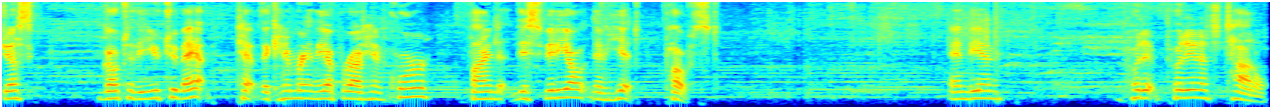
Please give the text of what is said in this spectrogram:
Just go to the YouTube app, tap the camera in the upper right hand corner, find this video, then hit post. And then put it put in a title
